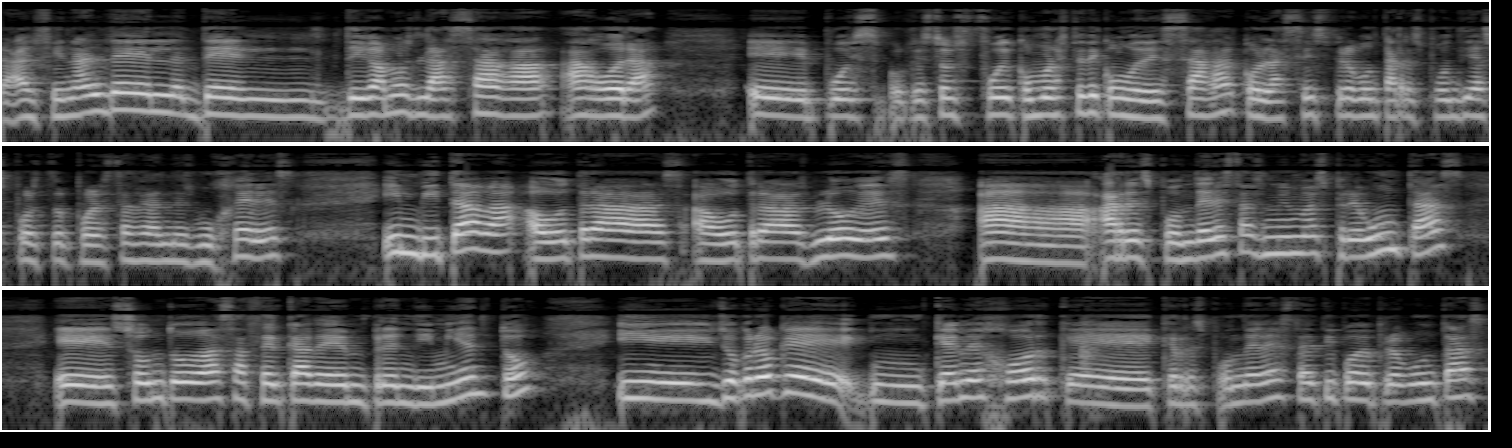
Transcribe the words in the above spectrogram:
al final del, del, digamos, la saga ahora eh, pues porque esto fue como una especie como de saga con las seis preguntas respondidas por, por estas grandes mujeres, invitaba a otras, a otras bloggers a, a responder estas mismas preguntas eh, son todas acerca de emprendimiento y yo creo que mm, qué mejor que, responder a este tipo de preguntas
